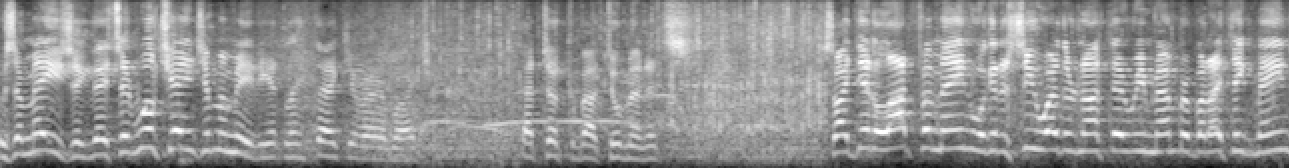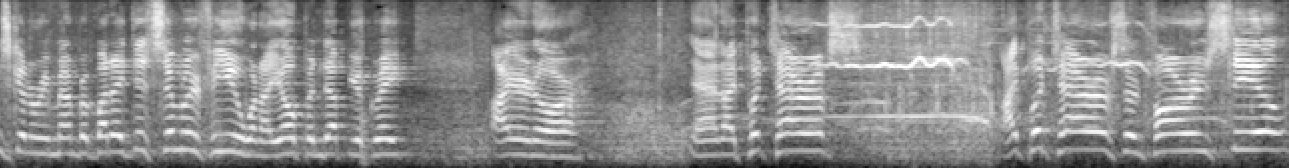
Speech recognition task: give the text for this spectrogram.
Was amazing. They said, we'll change them immediately. Thank you very much. That took about two minutes. So I did a lot for Maine. We're going to see whether or not they remember, but I think Maine's going to remember. But I did similar for you when I opened up your great iron ore. And I put tariffs. I put tariffs on foreign steel.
